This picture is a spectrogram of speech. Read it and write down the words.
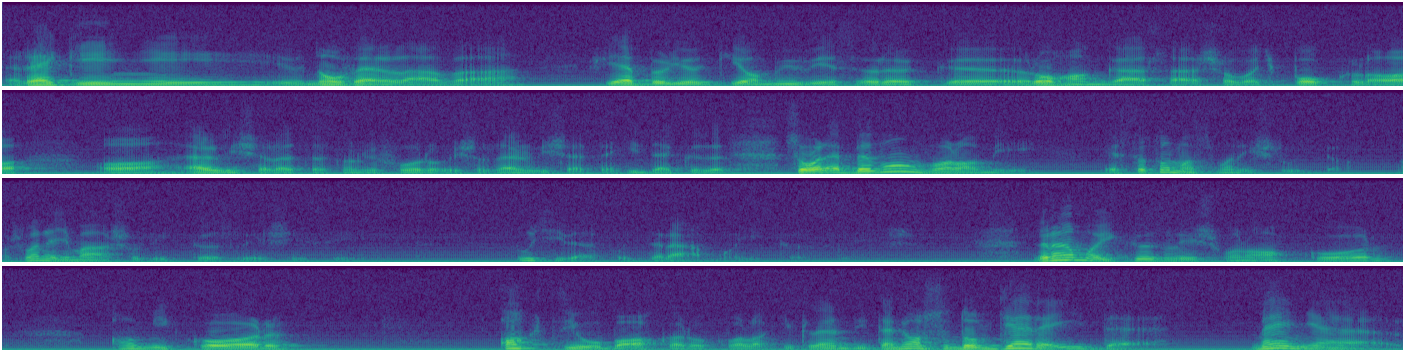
Regényé, novellává, és ebből jön ki a művész örök rohangászása vagy pokla a elviselhetetlenül forró és az elviselte hideg között. Szóval ebben van valami, ezt a Thomas Mann is tudja. Most van egy második közlési szint. Úgy hívják, hogy drámai közlés. Drámai közlés van akkor, amikor akcióba akarok valakit lendíteni. Azt mondom, gyere ide, menj el,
